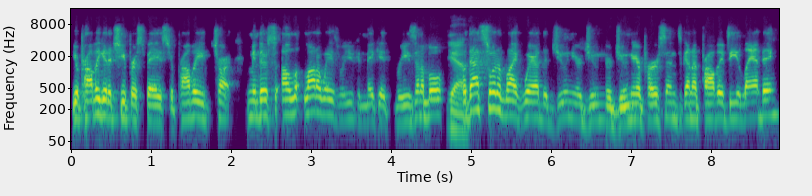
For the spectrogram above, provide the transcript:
You'll probably get a cheaper space. You'll probably charge. I mean, there's a lot of ways where you can make it reasonable. Yeah. But that's sort of like where the junior, junior, junior person's going to probably be landing,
